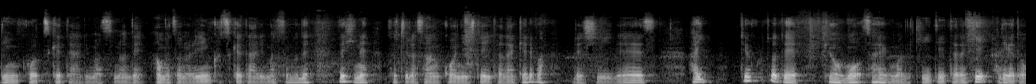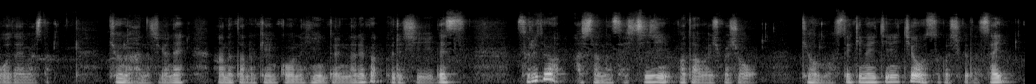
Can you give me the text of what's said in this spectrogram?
リンクをつけてありますので Amazon のリンクつけてありますので是非ねそちら参考にしていただければ嬉しいです。はい。ということで今日も最後まで聞いていただきありがとうございました。今日の話がねあなたの健康のヒントになれば嬉しいです。それでは明日の朝7時にまたお会いしましょう。今日も素敵な一日をお過ごしください。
